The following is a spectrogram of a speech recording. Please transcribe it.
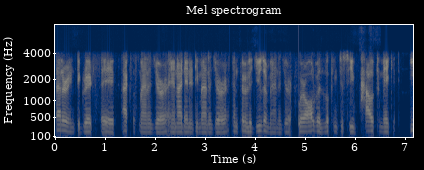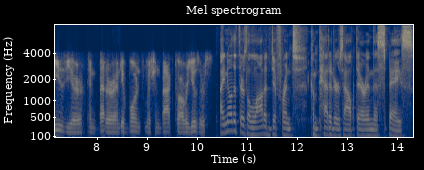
better integrate, say, Access Manager and Identity Manager and Privileged User Manager. We're always looking to see how to make it easier and better and give more information back to our users. I know that there's a lot of different competitors out there in this space.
